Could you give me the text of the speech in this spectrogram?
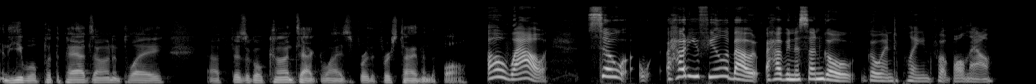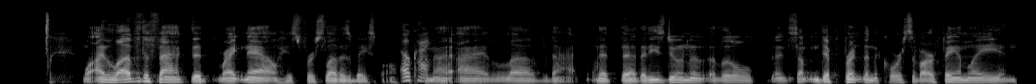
and he will put the pads on and play uh, physical contact wise for the first time in the fall Oh, wow. So, how do you feel about having a son go go into playing football now? well i love the fact that right now his first love is baseball Okay. and i, I love that Yeah. that uh, that he's doing a, a little uh, something different than the course of our family and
